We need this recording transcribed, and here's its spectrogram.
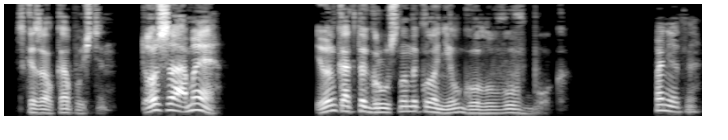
— сказал Капустин. — То самое. И он как-то грустно наклонил голову в бок. — Понятно.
